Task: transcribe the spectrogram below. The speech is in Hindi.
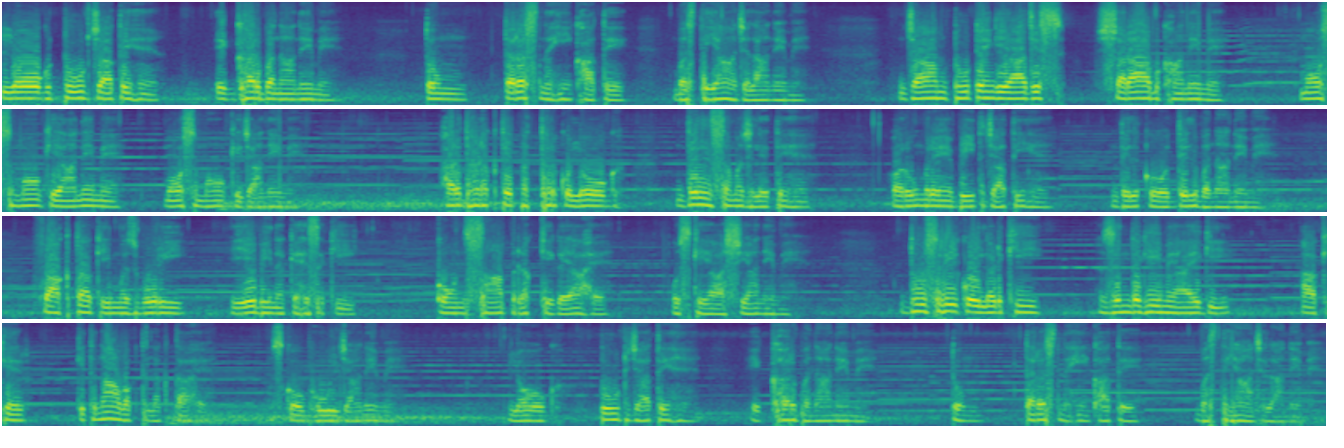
लोग टूट जाते हैं एक घर बनाने में। तुम तरस नहीं खाते बस्तियाँ जलाने में। जाम टूटेंगे आज इस शराब खाने में, मौसमों के आने में, मौसमों के जाने में। हर धड़कते पत्थर को लोग दिल समझ लेते हैं और उम्रें बीत जाती हैं दिल को दिल बनाने में। फाख्ता की मजबूरी ये भी न कह सकी कौन सांप रख के गया है उसके आशियाने में। दूसरी कोई लड़की ज़िंदगी में आएगी, आखिर कितना वक्त लगता है उसको भूल जाने में। लोग टूट जाते हैं एक घर बनाने में, तुम तरस नहीं खाते बस्तियाँ जलाने में।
